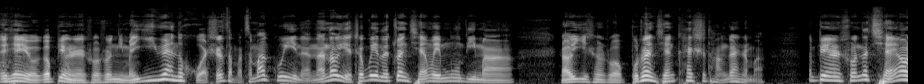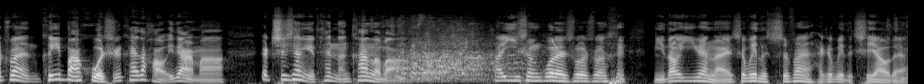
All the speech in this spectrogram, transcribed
那天有一个病人说：“说你们医院的伙食怎么这么贵呢？难道也是为了赚钱为目的吗？”然后医生说：“不赚钱开食堂干什么？”那病人说：“那钱要赚，可以把伙食开的好一点吗？这吃相也太难看了吧？”那医生过来说：“说 你到医院来是为了吃饭还是为了吃药的？”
